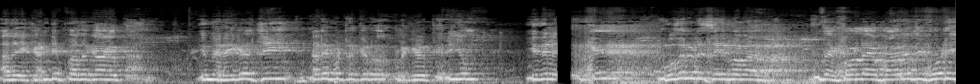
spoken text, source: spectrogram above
அதை கண்டிப்பதற்காகத்தான் இந்த நிகழ்ச்சி நடைபெற்றிருக்கிறது உங்களுக்கு தெரியும். இதில் முதலீடு செய்பவர் இந்த கொள்ளை பதினஞ்சு கோடி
